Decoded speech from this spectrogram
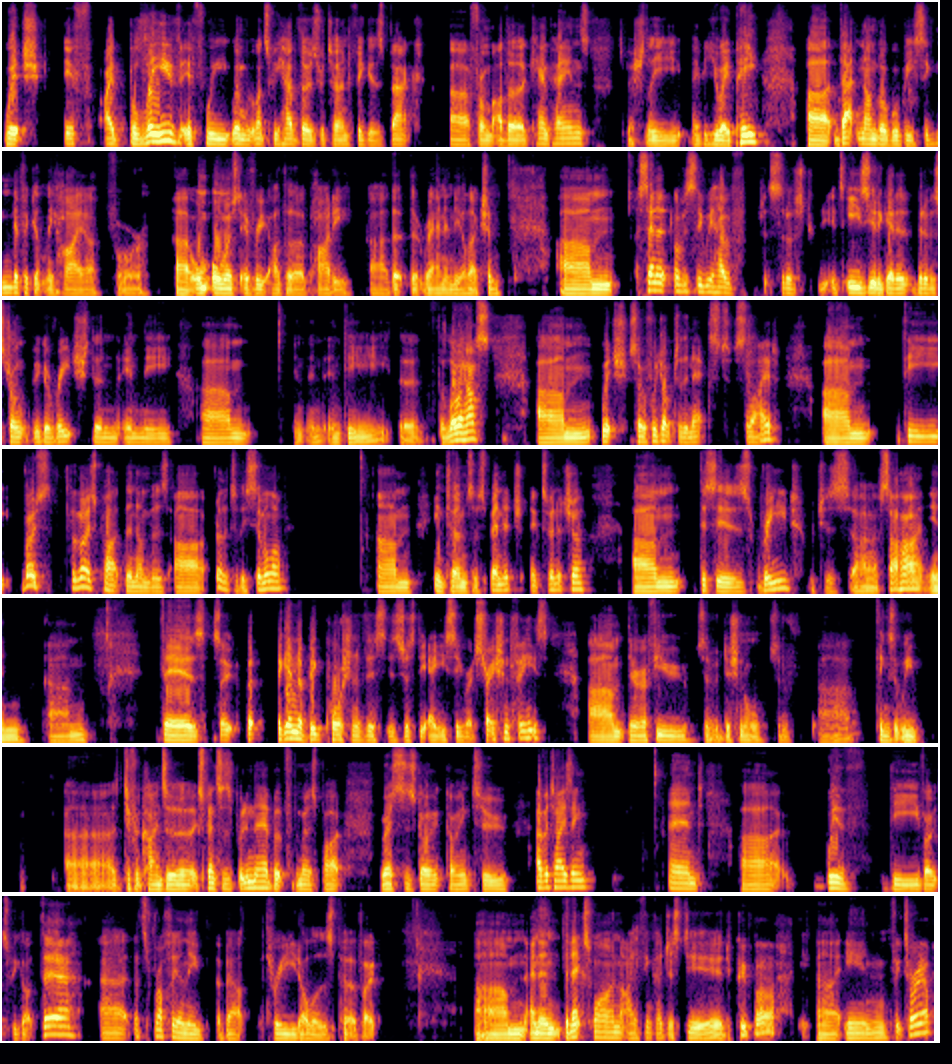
which if I believe if we when we, once we have those return figures back uh, from other campaigns, especially maybe UAP, uh, that number will be significantly higher for uh, al almost every other party uh, that, that ran in the election. Um, Senate, obviously, we have sort of, it's easier to get a bit of a strong, bigger reach than in the um, in, in, in the, the, the lower house, um, which, so if we jump to the next slide, um, the most, for the most part, the numbers are relatively similar um, in terms of expenditure. expenditure. Um, this is Reid, which is uh, Saha in um, there's so, but again, a big portion of this is just the AEC registration fees. Um, there are a few sort of additional sort of uh, things that we, uh, different kinds of expenses put in there, but for the most part, the rest is going, going to advertising. And uh, with the votes we got there, uh, that's roughly only about $3 per vote. Um, and then the next one, I think I just did Cooper uh, in Victoria.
